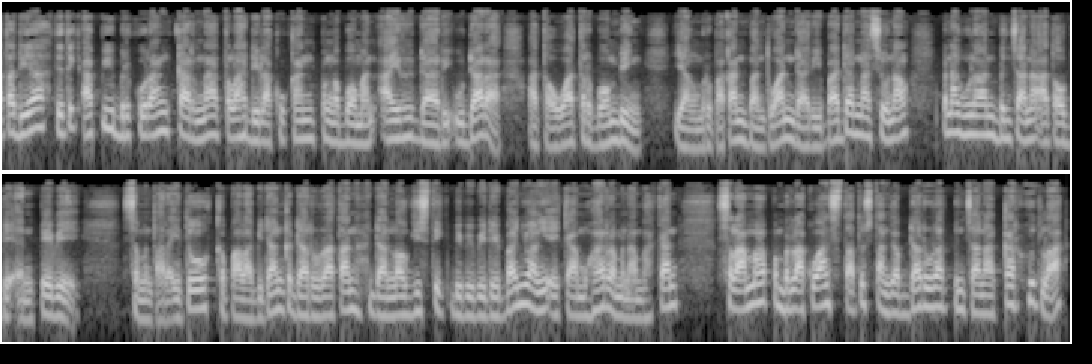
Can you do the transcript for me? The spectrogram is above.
Kata dia, titik api berkurang karena telah dilakukan pengeboman air dari udara atau waterbombing yang merupakan bantuan dari Badan Nasional Penanggulangan Bencana atau BNPB. Sementara itu, Kepala Bidang Kedaruratan dan Logistik BPBD Banyuwangi Eka Muhara menambahkan, selama pemberlakuan status tanggap darurat bencana Karhutla,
